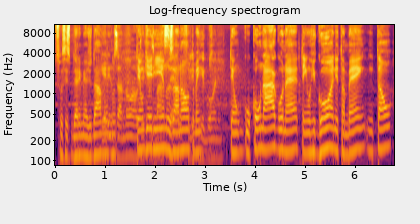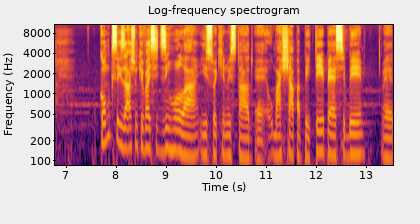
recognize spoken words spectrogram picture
Se vocês puderem me ajudar. Guerinos Anon, tem o Guerinos Anon também. Rigoni. Tem o, o Colnago, né? Tem o Rigoni também. Então, como que vocês acham que vai se desenrolar isso aqui no estado? É, uma chapa PT, PSB, é,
